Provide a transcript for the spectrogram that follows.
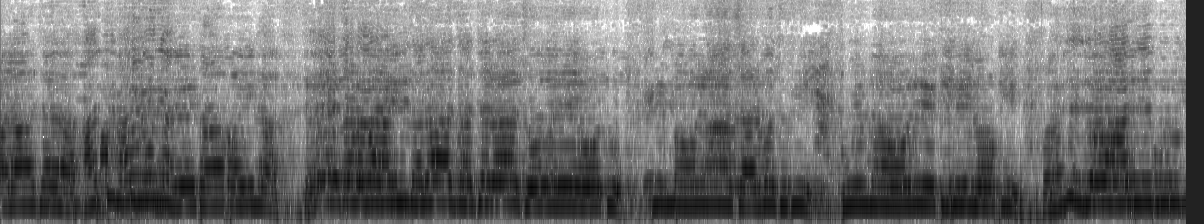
अराजन अंतिम हरि हो रहा है तापैन जय सर्वाई सदा सज्जना सोरे होतु ब्रह्मणा सर्वसुखी पूर्ण होले त्रिलोकी भज जो आदि पुरुष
